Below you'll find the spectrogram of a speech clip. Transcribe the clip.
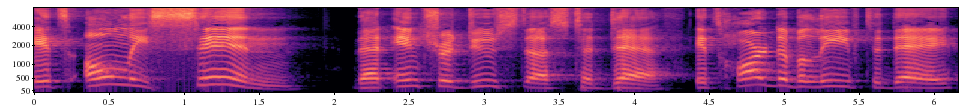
It's only sin that introduced us to death. It's hard to believe today,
